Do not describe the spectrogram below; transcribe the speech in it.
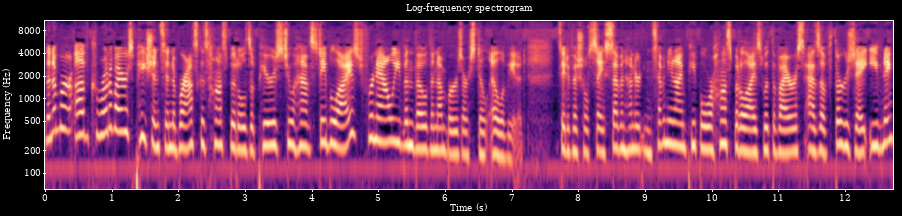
The number of coronavirus patients in Nebraska's hospitals appears to have stabilized for now, even though the numbers are still elevated. State officials say 779 people were hospitalized with the virus as of Thursday evening,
